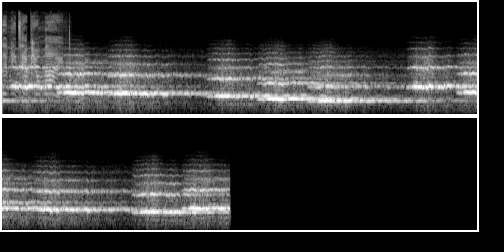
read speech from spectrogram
let me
